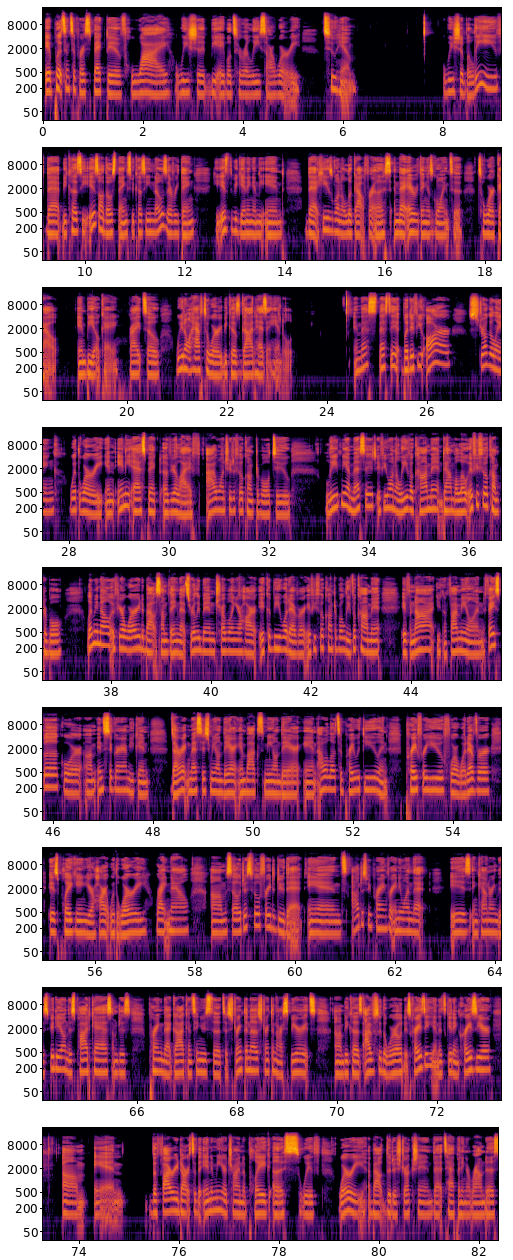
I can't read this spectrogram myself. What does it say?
It puts into perspective why we should be able to release our worry to Him. We should believe that because he is all those things, because he knows everything, he is the beginning and the end, that he's going to look out for us and that everything is going to to work out and be okay, right? So we don't have to worry because God has it handled. And that's that's it. But if you are struggling with worry in any aspect of your life, I want you to feel comfortable to leave me a message. If you want to leave a comment down below, if you feel comfortable, let me know if you're worried about something that's really been troubling your heart. It could be whatever. If you feel comfortable, leave a comment. If not, you can find me on Facebook or um, Instagram. You can direct message me on there, inbox me on there, and I would love to pray with you and pray for you for whatever is plaguing your heart with worry right now. Um, so just feel free to do that. And I'll just be praying for anyone that is encountering this video and this podcast. I'm just praying that God continues to, to strengthen us, strengthen our spirits, um, because obviously the world is crazy and it's getting crazier. Um, and the fiery darts of the enemy are trying to plague us with worry about the destruction that's happening around us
